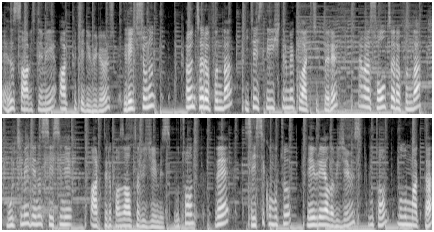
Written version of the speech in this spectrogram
e, hız sabitlemeyi aktif edebiliyoruz. Direksiyonun ön tarafında vites değiştirme kulakçıkları, hemen sol tarafında multimedyanın sesini arttırıp azaltabileceğimiz buton ve sesli komutu devreye alabileceğimiz buton bulunmakta.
